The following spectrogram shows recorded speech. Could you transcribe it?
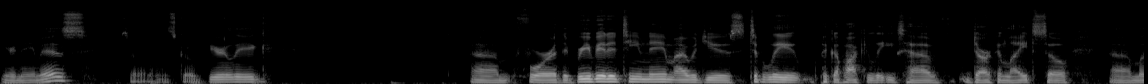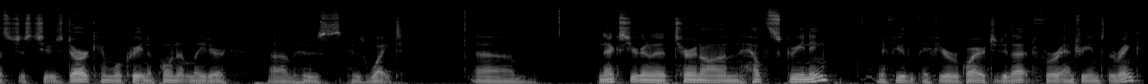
your name is. So let's go Beer League. Um, for the abbreviated team name, I would use typically pickup hockey leagues have dark and light. So um, let's just choose dark, and we'll create an opponent later um, who's who's white. Um, next, you're going to turn on health screening if you if you're required to do that for entry into the rink.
